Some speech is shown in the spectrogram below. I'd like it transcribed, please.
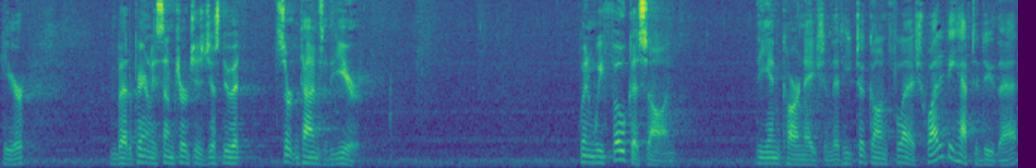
here, but apparently some churches just do it certain times of the year. When we focus on the incarnation, that he took on flesh, why did he have to do that?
